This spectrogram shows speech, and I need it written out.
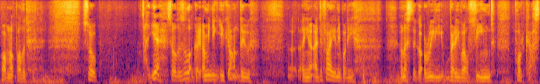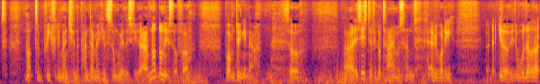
but I'm not bothered. So, yeah, so there's a lot going. I mean, you, you can't do. Uh, you know, I defy anybody unless they've got a really very well themed podcast, not to briefly mention the pandemic in some way this year. I've not done it so far, but I'm doing it now. So uh, it is difficult times, and everybody, uh, you know, with all that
